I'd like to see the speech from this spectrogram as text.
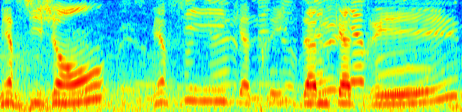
Merci Jean, merci Catherine, Dame Merci. Catherine.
